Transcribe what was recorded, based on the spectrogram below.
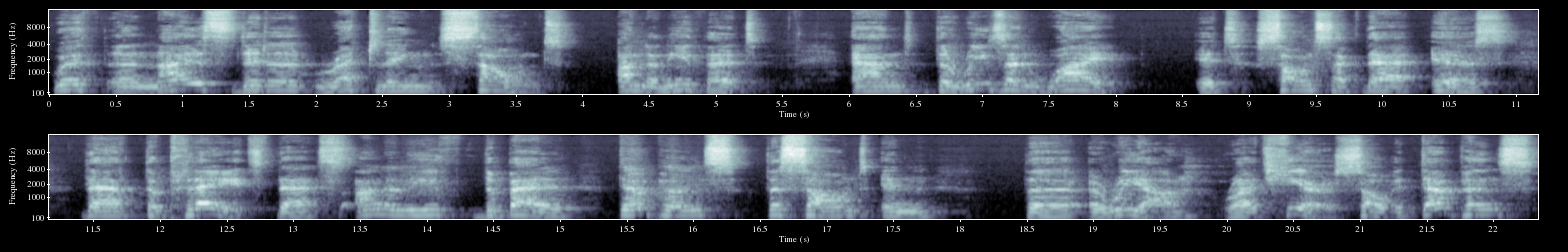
with a nice little rattling sound underneath it. And the reason why it sounds like that is that the plate that's underneath the bell dampens the sound in the area right here. So it dampens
